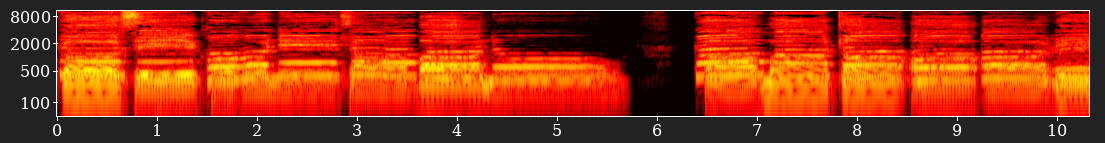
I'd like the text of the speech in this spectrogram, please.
Ka ka lefaseng. Kamano le bogale.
